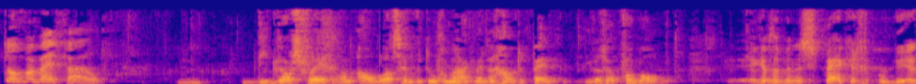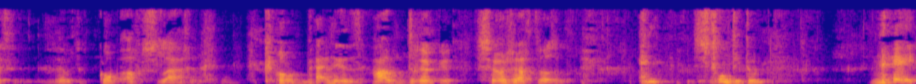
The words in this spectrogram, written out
Toch maar bij het vuil. Die dorsvleger van Alblas hebben we toen gemaakt met een houten pen. Die was ook vermolmd. Ik heb dat met een spijker geprobeerd. Daar heb ik de kop afgeslagen. Ik kon hem bijna in het hout drukken, zo zacht was het. Stond die toen? Nee.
